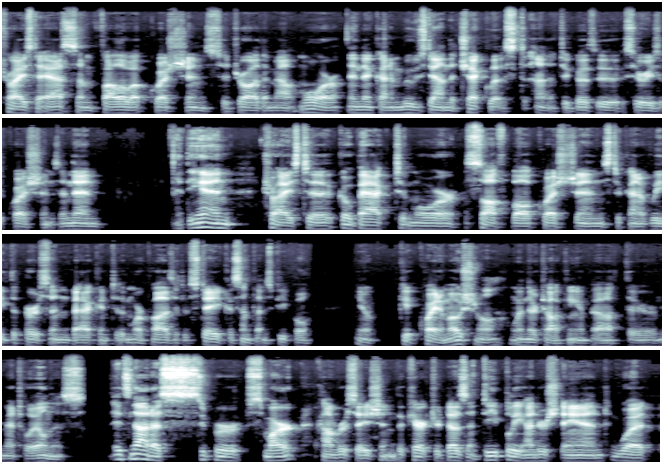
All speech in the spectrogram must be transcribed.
tries to ask some follow-up questions to draw them out more, and then kind of moves down the checklist uh, to go through a series of questions, and then at the end tries to go back to more softball questions to kind of lead the person back into the more positive state because sometimes people you know get quite emotional when they're talking about their mental illness. It's not a super smart conversation. The character doesn't deeply understand what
